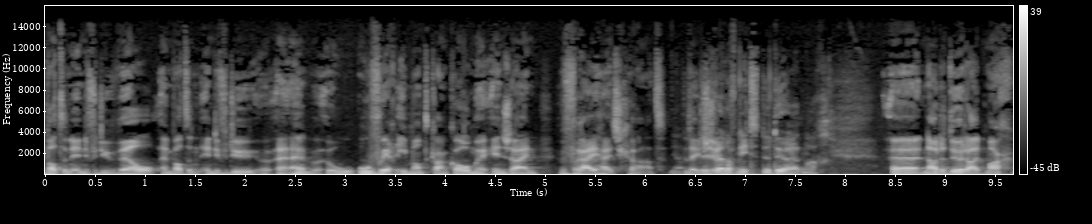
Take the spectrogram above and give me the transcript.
wat een individu wel en wat een individu, hoe, hoe ver iemand kan komen in zijn vrijheidsgraad. Ja, dus wel of niet de deur uit mag. Uh, nou, de deur uit mag.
